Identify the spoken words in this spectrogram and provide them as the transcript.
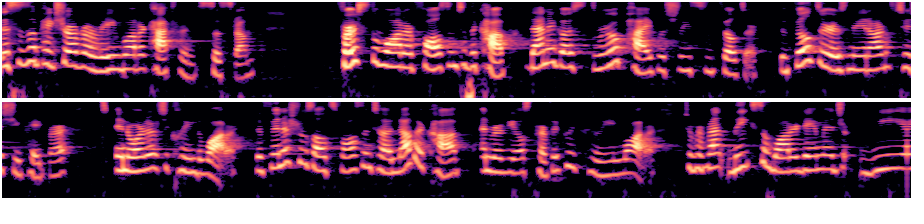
This is a picture of a rainwater catchment system. First, the water falls into the cup, then it goes through a pipe which leads to the filter. The filter is made out of tissue paper in order to clean the water. The finished results falls into another cup and reveals perfectly clean water. To prevent leaks and water damage, we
